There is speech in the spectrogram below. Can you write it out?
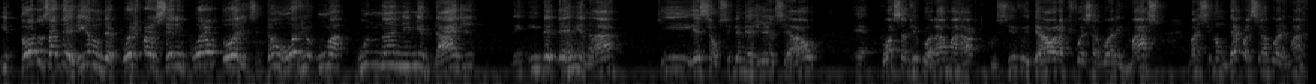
e todos aderiram depois para serem coautores. Então, houve uma unanimidade em determinar que esse auxílio emergencial é, possa vigorar o mais rápido possível. O ideal era que fosse agora em março, mas se não der para ser agora em março,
